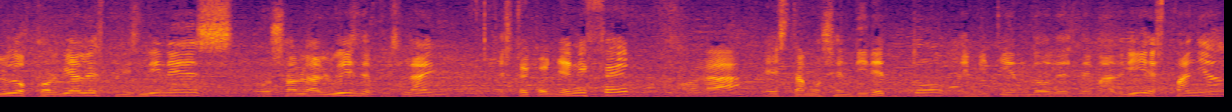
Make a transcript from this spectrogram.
Saludos cordiales, Prislines. Os habla Luis de Prisline. Estoy con Jennifer. Hola. Estamos en directo, emitiendo desde Madrid, España.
